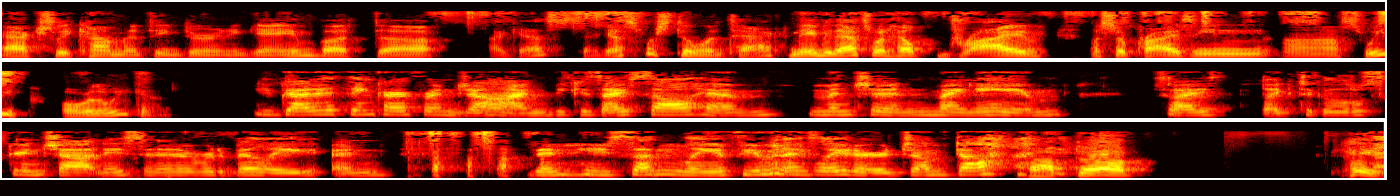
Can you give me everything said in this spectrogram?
actually commenting during a game, but uh, I guess I guess we're still intact. Maybe that's what helped drive a surprising uh, sweep over the weekend. You got to thank our friend John because I saw him mention my name. So I like took a little screenshot and I sent it over to Billy and then he suddenly a few minutes later jumped on. Popped up. Hey,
